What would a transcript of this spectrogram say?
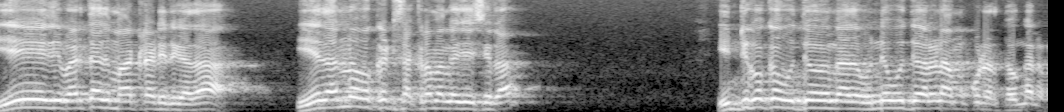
ఏది పడితే అది మాట్లాడేది కదా. ఏదన్నా ఒకటి సక్రమంగా చేసిరా? ఇంటికొక ఉద్యోగం కాదు ఉన్న ఉద్యోగాలను అమ్ముకున్నారు దొంగలు.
